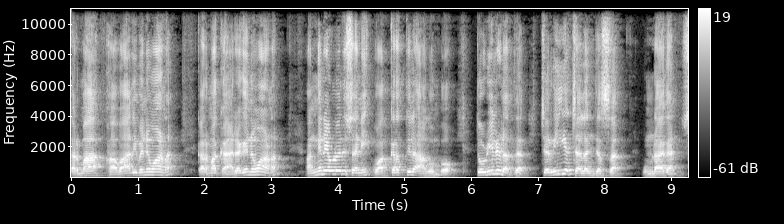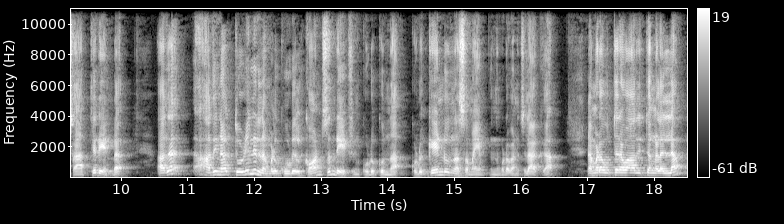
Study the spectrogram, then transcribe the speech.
കർമ്മ ഭവാധിപനുമാണ് കർമ്മകാരകനുമാണ്. അങ്ങനെയുള്ളൊരു ശനി വക്രത്തിലാകുമ്പോൾ തൊഴിലിടത്ത് ചെറിയ ചലഞ്ചസ് ഉണ്ടാകാൻ സാധ്യതയുണ്ട്. അത് അതിനാൽ തൊഴിലിൽ നമ്മൾ കൂടുതൽ കോൺസെൻട്രേഷൻ കൊടുക്കുന്ന കൊടുക്കേണ്ടുന്ന സമയം എന്നും കൂടെ മനസ്സിലാക്കുക. നമ്മുടെ ഉത്തരവാദിത്തങ്ങളെല്ലാം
